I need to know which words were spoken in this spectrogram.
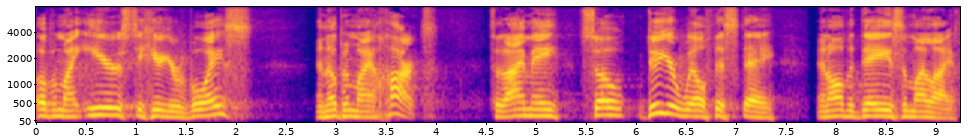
open my ears to hear your voice, and open my heart so that I may so do your will this day and all the days of my life.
